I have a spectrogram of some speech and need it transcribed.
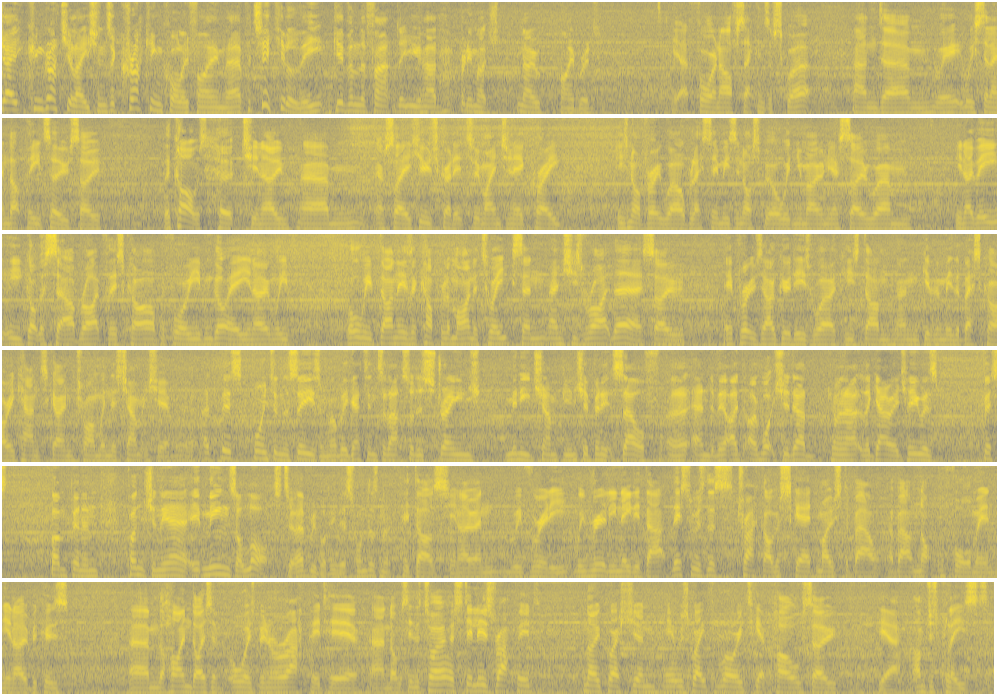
Jake, congratulations, a cracking qualifying there, particularly given the fact that you had pretty much no hybrid. Yeah, four and a half seconds of squirt, and um, we, we still end up P2. So the car was hooked, you know. Um, I say a huge credit to my engineer Craig. He's not very well, bless him. He's in hospital with pneumonia, so um, you know he, he got the setup right for this car before he even got here. You know, and we've all we've done is a couple of minor tweaks, and, and she's right there. So it proves how good his work he's done and given me the best car he can to go and try and win this championship. At this point in the season, when we get into that sort of strange mini championship in itself uh, end of it, I, I watched your dad coming out of the garage. He was fist bumping and punching the air. It means a lot to everybody. This one, doesn't it? It does, you know, and we've really we really needed that. This was the track I was scared most about about not performing, you know, because um, the Hyundai's have always been rapid here, and obviously the Toyota still is rapid, no question. It was great for Rory to get pole, so yeah, I'm just pleased.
